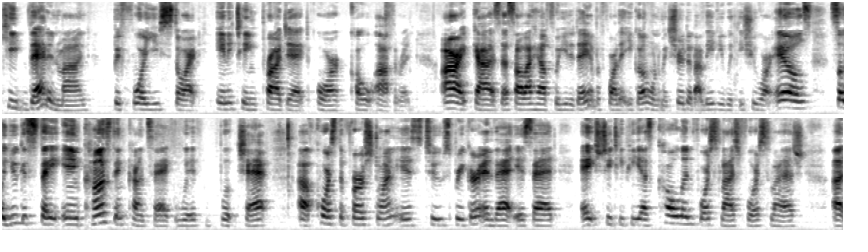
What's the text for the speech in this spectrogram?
keep that in mind before you start any team project or co authoring. All right, guys, that's all I have for you today. And before I let you go, I want to make sure that I leave you with these URLs so you can stay in constant contact with Book Chat. Uh, of course, the first one is to Spreaker, and that is at https colon forward slash forward slash uh,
